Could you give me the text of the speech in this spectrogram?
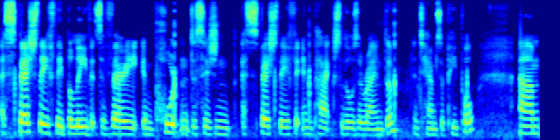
especially if they believe it's a very important decision, especially if it impacts those around them in terms of people. Um,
